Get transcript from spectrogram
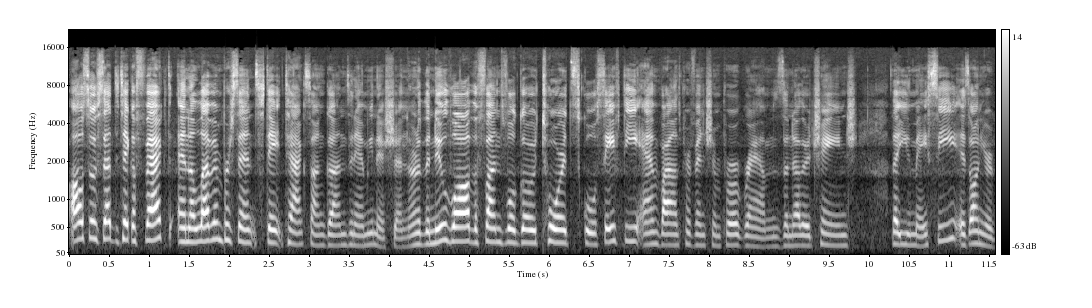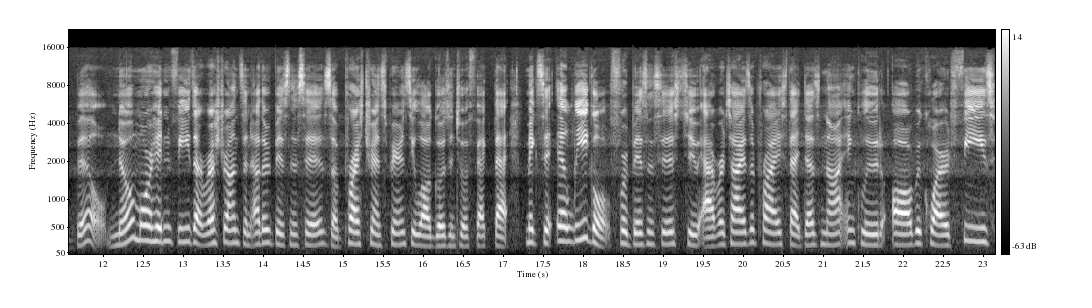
Also set to take effect an 11% state tax on guns and ammunition. Under the new law, the funds will go towards school safety and violence prevention programs. Another change that you may see is on your bill. No more hidden fees at restaurants and other businesses. A price transparency law goes into effect that makes it illegal for businesses to advertise a price that does not include all required fees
